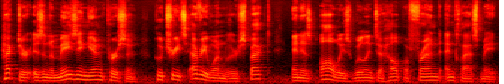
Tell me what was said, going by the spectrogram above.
Hector is an amazing young person who treats everyone with respect and is always willing to help a friend and classmate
